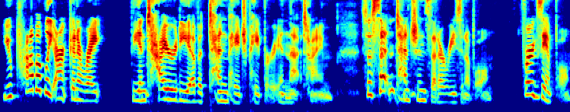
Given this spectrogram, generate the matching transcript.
you probably aren't going to write the entirety of a 10 page paper in that time. So set intentions that are reasonable. For example,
